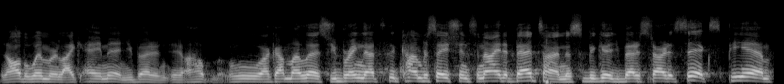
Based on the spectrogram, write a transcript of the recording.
And all the women are like, hey, you better, you know, I hope, ooh, I got my list. You bring that to the conversation tonight at bedtime. This will be good. You better start at 6 p.m.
